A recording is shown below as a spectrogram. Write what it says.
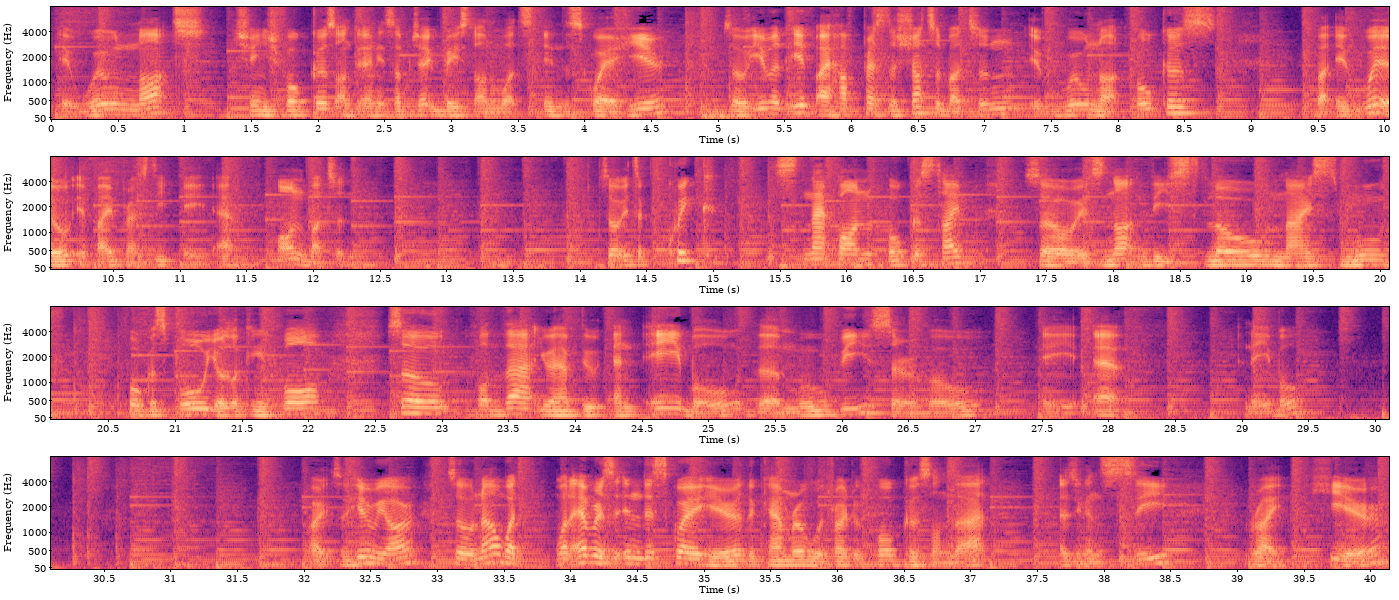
it will not change focus onto any subject based on what's in the square here. So even if I half press the shutter button, it will not focus, but it will if I press the AF on button. So it's a quick snap-on focus type, so it's not the slow, nice, smooth focus pull you're looking for. So for that, you have to enable the movie servo AF. Enable Alright, so here we are. So now what whatever is in this square here, the camera will try to focus on that. As you can see, right here.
